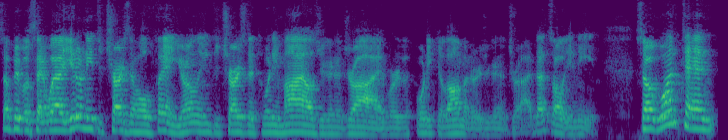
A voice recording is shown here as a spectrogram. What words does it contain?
some people say, well, you don't need to charge the whole thing. You only need to charge the 20 miles you're going to drive or the 40 kilometers you're going to drive. That's all you need. So 110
